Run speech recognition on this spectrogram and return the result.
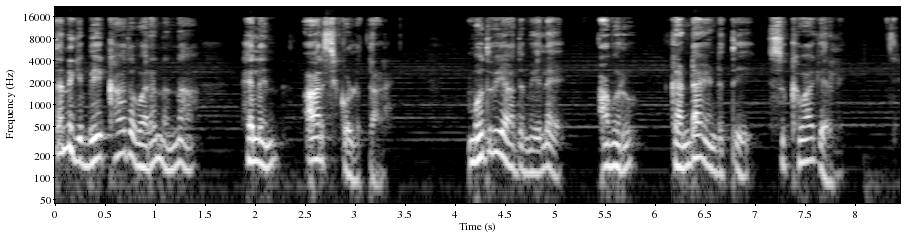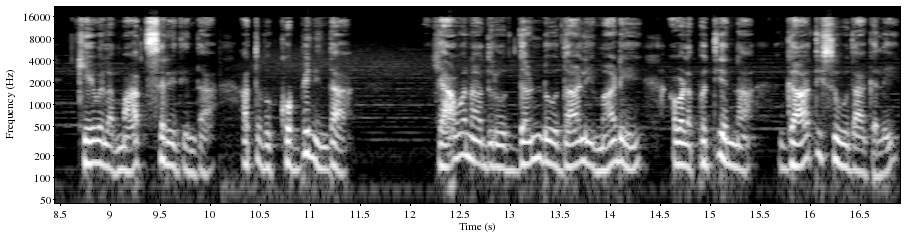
ತನಗೆ ಬೇಕಾದ ವರನನ್ನು ಹೆಲೆನ್ ಆರಿಸಿಕೊಳ್ಳುತ್ತಾಳೆ. ಮದುವೆಯಾದ ಮೇಲೆ ಅವರು ಗಂಡ ಹೆಂಡತಿ ಸುಖವಾಗಿರಲಿ. ಕೇವಲ ಮಾತ್ಸರ್ಯದಿಂದ ಅಥವಾ ಕೊಬ್ಬಿನಿಂದ ಯಾವನಾದರೂ ದಂಡು ದಾಳಿ ಮಾಡಿ ಅವಳ ಪತಿಯನ್ನು ಘಾತಿಸುವುದಾಗಲಿ,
